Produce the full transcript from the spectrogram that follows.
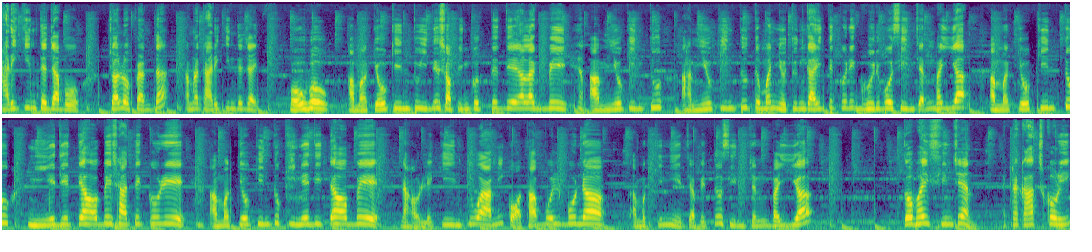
গাড়ি কিনতে যাব। চলো ফ্রাঙ্কদা আমরা গাড়ি কিনতে যাই। হৌ হৌ আমাকেও কিন্তু ঈদে শপিং করতে দেওয়া লাগবে। আমিও কিন্তু আমিও কিন্তু তোমার নতুন গাড়িতে করে ঘুরবো, সিনচান ভাইয়া। আমাকেও কিন্তু নিয়ে যেতে হবে সাথে করে। আমাকেও কিন্তু কিনে দিতে হবে। না হলে কিন্তু আমি কথা বলব না। আমাকে নিয়ে যাবে তো সিনচান ভাইয়া। তো ভাই সিনচ্যান একটা কাজ করি।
